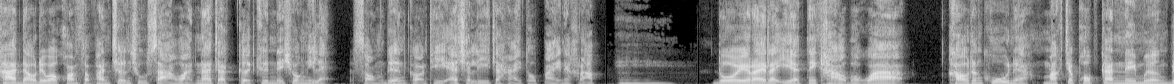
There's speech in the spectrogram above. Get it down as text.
คาดเดาได้ว่าความสัมพันธ์เชิงชู้สาวอะน่าจะเกิดขึ้นในช่วงนี้แหละ 2 เดือนก่อนที่แอชลีย์จะหายตัวไปนะครับอืมโดยรายละเอียดในข่าวบอกว่า เขาทั้งคู่เนี่ยมักจะพบกันในเมืองเบ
